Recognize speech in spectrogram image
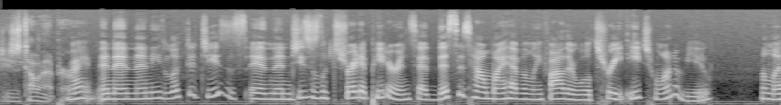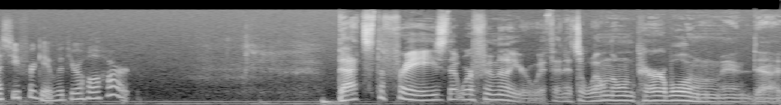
Jesus is telling that parable. Right. And then, then he looked at Jesus, and then Jesus looked straight at Peter and said, This is how my heavenly Father will treat each one of you unless you forgive with your whole heart. That's the phrase that we're familiar with, and it's a well-known parable, and, and uh,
